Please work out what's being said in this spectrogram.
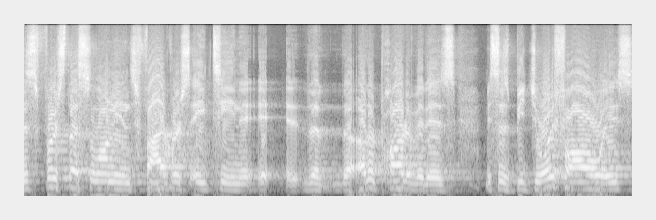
This is 1 Thessalonians 5, verse 18, it, it, the, the other part of it is, it says, Be joyful always,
